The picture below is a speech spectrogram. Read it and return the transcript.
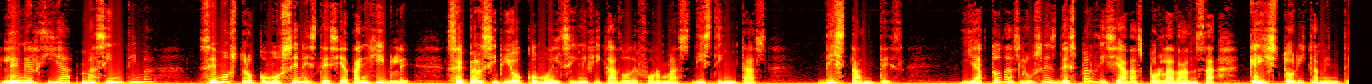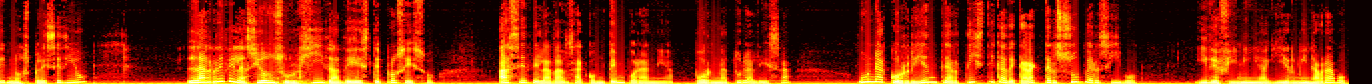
la energía más íntima, se mostró como senestesia tangible, se percibió como el significado de formas distintas, distantes y a todas luces desperdiciadas por la danza que históricamente nos precedió. La revelación surgida de este proceso hace de la danza contemporánea, por naturaleza, una corriente artística de carácter subversivo, y definía Guillermina Bravo,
